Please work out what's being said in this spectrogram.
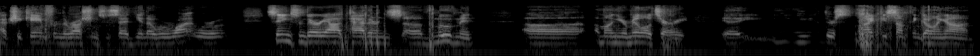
actually came from the Russians who said, you know, we're, we're seeing some very odd patterns of movement uh, among your military. Uh, you, there might be something going on.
